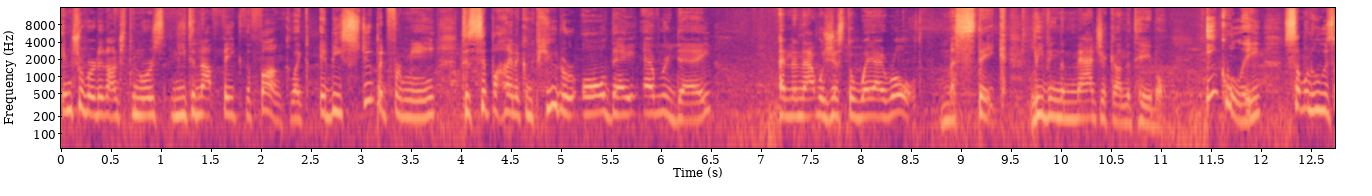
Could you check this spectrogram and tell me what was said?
introverted entrepreneurs need to not fake the funk. Like, it'd be stupid for me to sit behind a computer all day, every day, and then that was just the way I rolled. Mistake, leaving the magic on the table. Equally, someone who is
